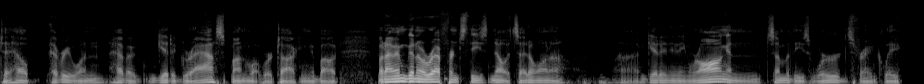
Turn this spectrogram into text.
to help everyone have a get a grasp on what we're talking about. But I'm going to reference these notes. I don't want to uh, get anything wrong, and some of these words, frankly,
